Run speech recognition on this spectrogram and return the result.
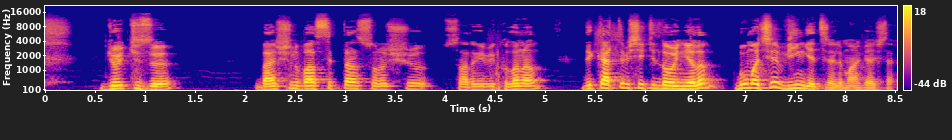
Gökyüzü. Ben şunu bastıktan sonra şu sargıyı bir kullanalım. Dikkatli bir şekilde oynayalım. Bu maçı win getirelim arkadaşlar.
